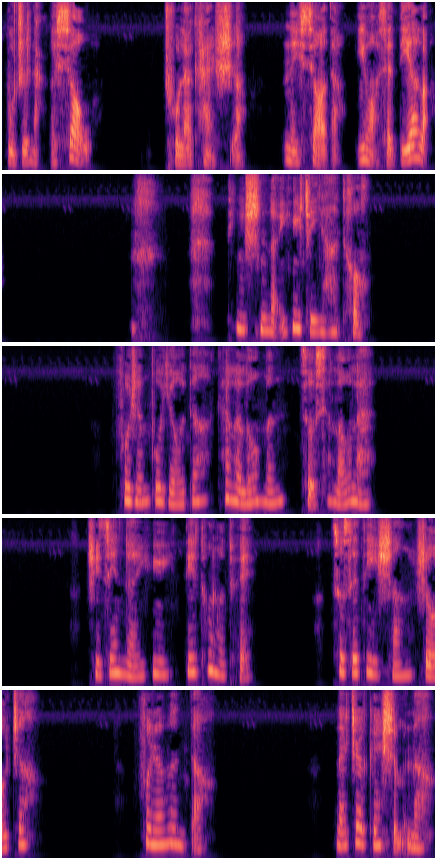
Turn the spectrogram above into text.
不知哪个笑我。出来看时，那笑的已往下跌了。定是暖玉这丫头。”夫人不由得开了楼门，走下楼来。只见暖玉跌痛了腿，坐在地上揉着。夫人问道：“来这儿干什么呢？”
